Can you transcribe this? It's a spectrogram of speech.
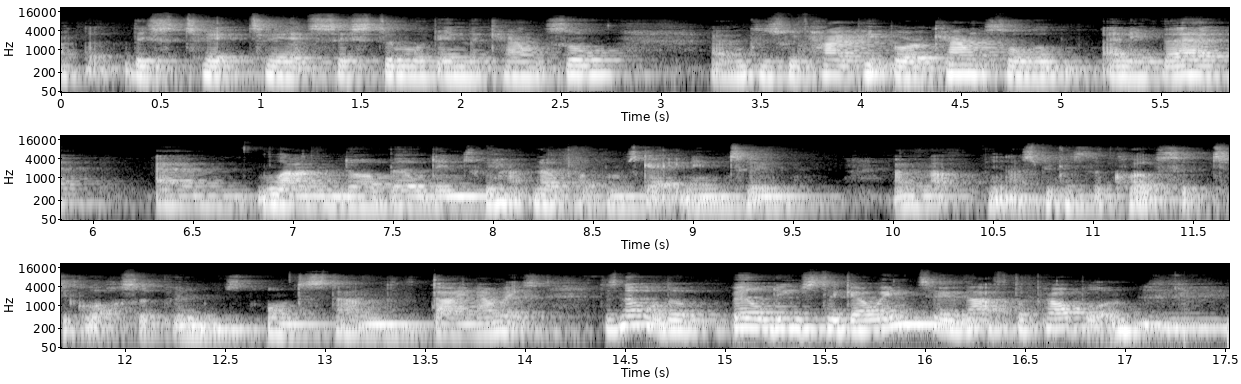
uh, this tiered system within the council. Because with High Peak Borough Council, any of their um, land or buildings, we have no problems getting into. And that, I think that's because they're closer to Glossop and understand the dynamics. There's no other buildings to go into, that's the problem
